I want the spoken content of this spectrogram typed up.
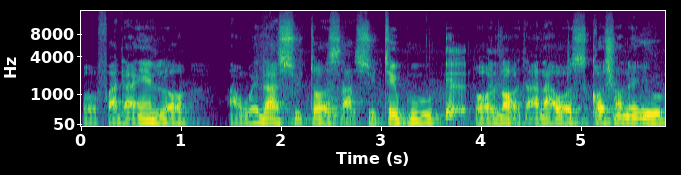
of father-in-law and whether suitors are suitable or not, and I was cautioning you.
